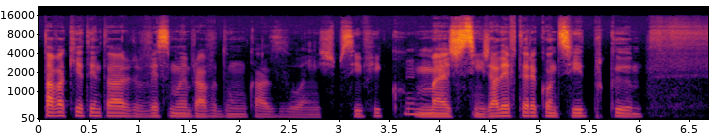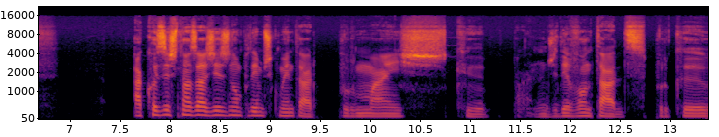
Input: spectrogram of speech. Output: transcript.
Estava aqui a tentar ver se me lembrava de um caso em específico, Uhum. mas sim, já deve ter acontecido porque há coisas que nós às vezes não podemos comentar, por mais que pá, nos dê vontade, porque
